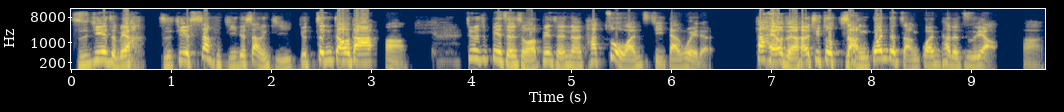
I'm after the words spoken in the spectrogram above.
直接怎么样？直接上级的上级就征召他啊，就是变成什么？变成呢？他做完自己单位的，他还要怎样？还要去做长官的长官他的资料啊？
